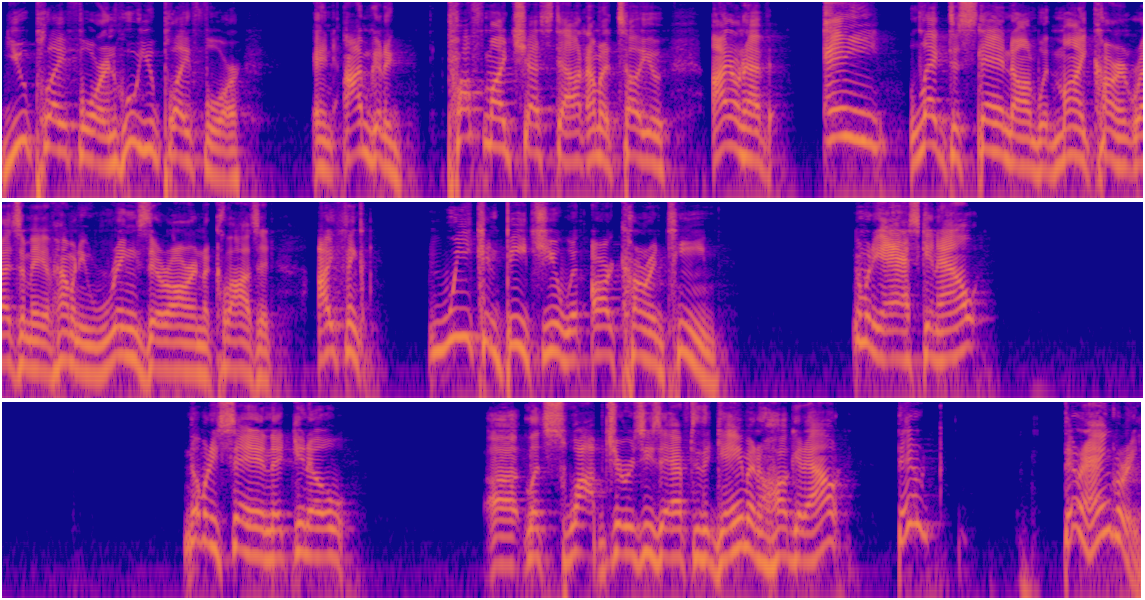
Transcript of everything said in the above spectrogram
you play for and who you play for, and I'm going to puff my chest out. I'm going to tell you, I don't have any leg to stand on with my current resume of how many rings there are in the closet. I think we can beat you with our current team. Nobody asking out. Nobody's saying that, you know, uh, let's swap jerseys after the game and hug it out. They're they're angry.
